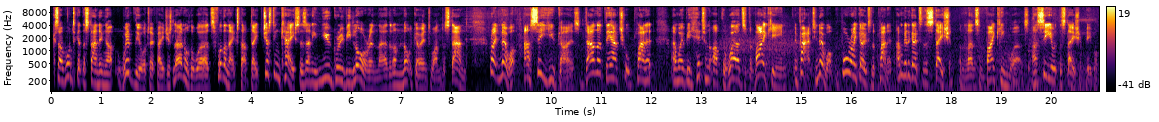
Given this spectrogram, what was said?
because I want to get the standing up with the autophages, learn all the words for the next update, just in case there's any new groovy lore in there that I'm not going to understand. Right, you know what? I'll see you guys down at the actual planet and we'll be hitting up the words of the Vy'keen. In fact, you know what? Before I go to the planet, I'm going to go to the station station and learn some Vy'keen words. I'll see you at the station, people.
